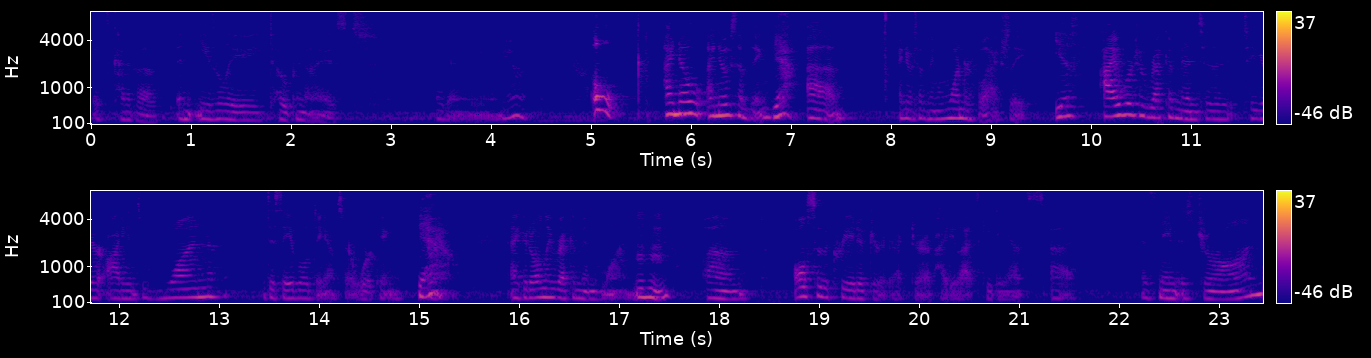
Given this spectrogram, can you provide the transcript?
it's kind of a an easily tokenized identity. And, Yeah. oh, I know I know something Yeah. um, I know something wonderful actually. If I were to recommend to to your audience one disabled dancer working Yeah. now, I could only recommend one. Mm-hmm. Um, also, the creative director of Heidi Latsky Dance. Uh, his name is Jerron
